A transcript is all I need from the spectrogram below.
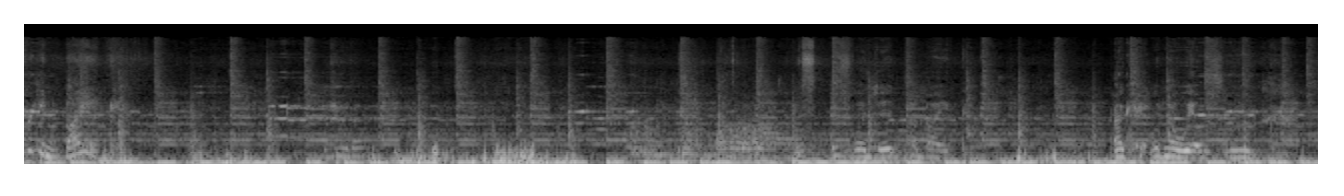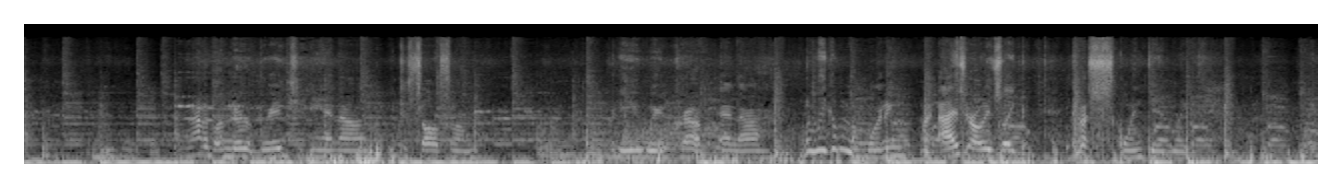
freaking bike. Did you hear that? This is legit a bike. Okay, with no wheels. Mm. I'm out of under the bridge, and uh, we just saw some pretty weird crap. And uh, when I wake up in the morning, my eyes are always like kind of squinted, like like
